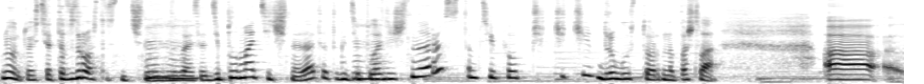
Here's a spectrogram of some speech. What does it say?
Ну, то есть это взрослость начинает называется. Дипломатично, да? Ты так дипломатично раз, там типа чи-чи-чи, в другую сторону пошла. А,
